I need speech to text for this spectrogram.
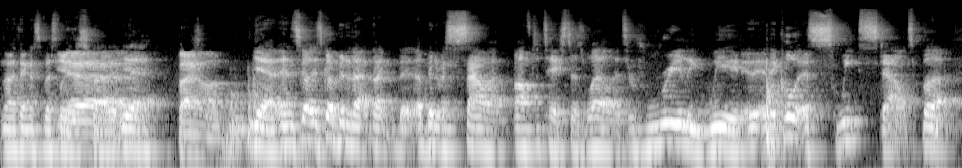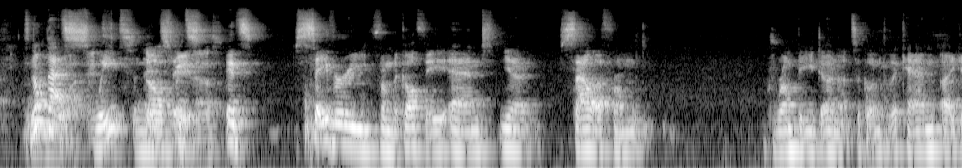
And I think that's the best way to describe it. Yeah, Bang on. yeah, and it's got it's got a bit of that like a bit of a sour aftertaste as well. It's really weird. It- They call it a sweet stout, but it's not that Ooh, it's sweet. no it's, it's- sweetness. It's, savory from the coffee and you know sour from grumpy donuts according to the can. Like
